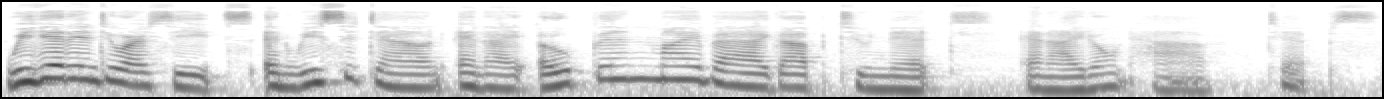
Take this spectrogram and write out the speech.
We get into our seats and we sit down and I open my bag up to knit and I don't have tips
